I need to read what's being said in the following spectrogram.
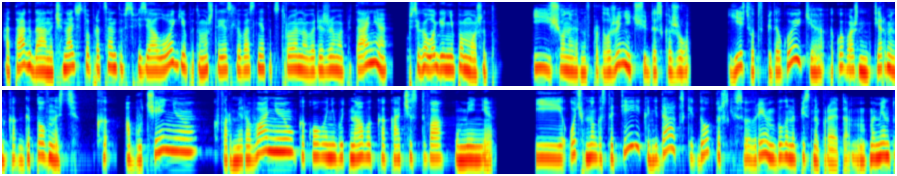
А так, да, начинать сто процентов с физиологии, потому что если у вас нет отстроенного режима питания, психология не поможет. И еще, наверное, в продолжение чуть-чуть доскажу. Есть вот в педагогике такой важный термин, как готовность к обучению, к формированию какого-нибудь навыка, качества, умения. И очень много статей, кандидатских, докторских в свое время было написано про это. В момент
